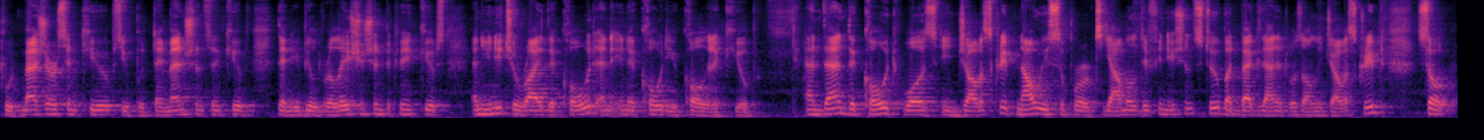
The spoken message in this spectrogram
put measures in cubes you put dimensions in cubes then you build relationship between cubes and you need to write the code and in a code you call it a cube and then the code was in JavaScript. Now we support YAML definitions too, but back then it was only JavaScript. So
